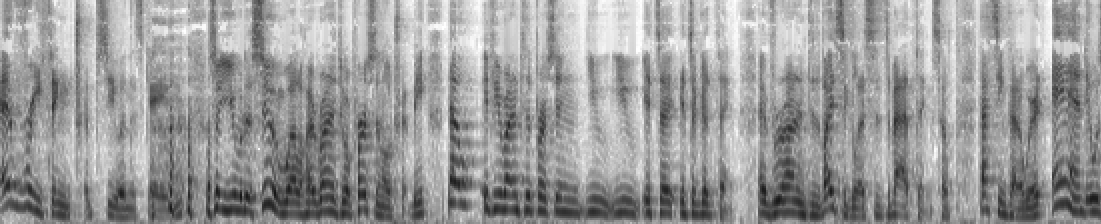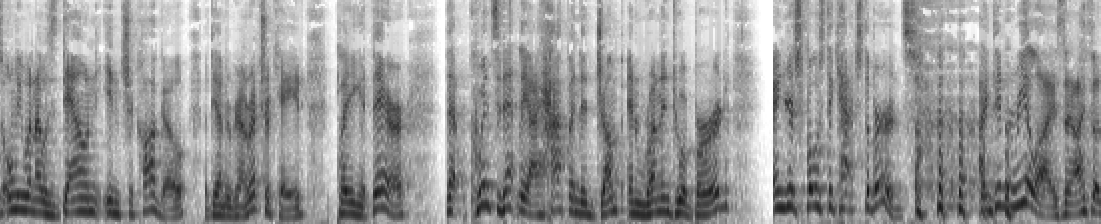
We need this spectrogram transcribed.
everything trips you in this game. so you would assume, well, if I run into a person, it'll trip me. No, if you run into the person, you you it's a it's a good thing. If you run into the bicyclist, it's a bad thing. So that seemed kind of weird. And it was only when I was down in Chicago at the Underground Retrocade playing it there that coincidentally I happened to jump and run into a bird and you're supposed to catch the birds. I didn't realize that. I thought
